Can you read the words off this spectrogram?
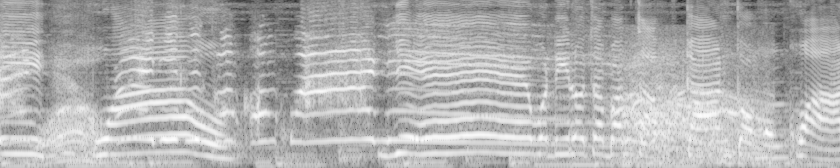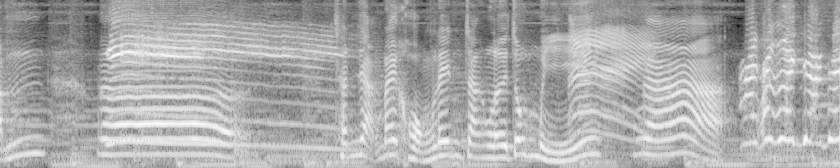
ย ว้าไอ้นี่วคือกล่องของขวัญ เย้ วันนี้เราจะมาจับการกล่องของขวัญเออฉันอยากได้ของเล่นจังเลยเจ้าหมีงาอะถ้าเกิดอยากได้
